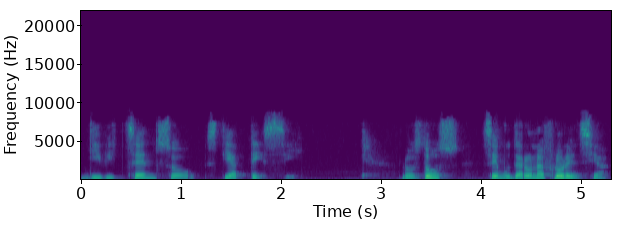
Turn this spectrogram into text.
di Vincenzo Stiatesi. Los dos se mudaron a Florencia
